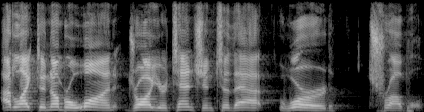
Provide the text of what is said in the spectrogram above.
I'd like to, number one, draw your attention to that word trouble.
